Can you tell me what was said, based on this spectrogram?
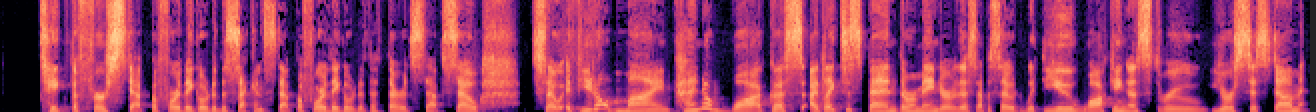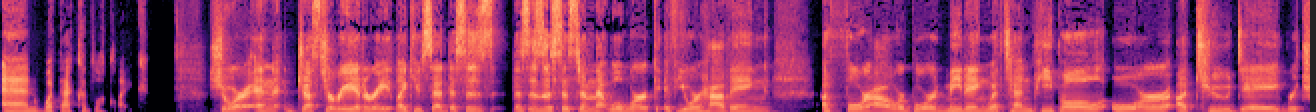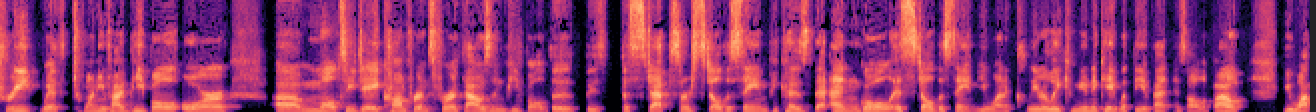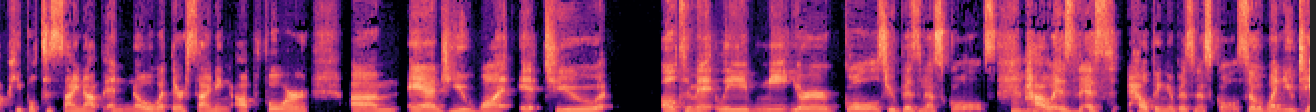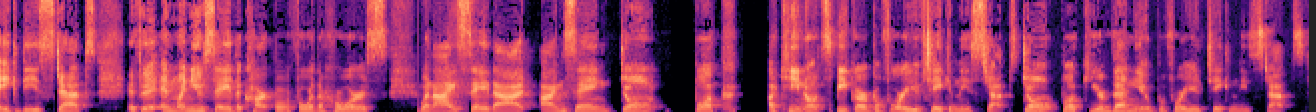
take the first step before they go to the second step before they go to the third step. So so if you don't mind kind of walk us i'd like to spend the remainder of this episode with you walking us through your system and what that could look like Sure. And just to reiterate, like you said, this is this is a system that will work if you're having a 4-hour board meeting with 10 people or a 2-day retreat with 25 people or a multi-day conference for a thousand people. The, the the steps are still the same because the end goal is still the same. You want to clearly communicate what the event is all about. You want people to sign up and know what they're signing up for. Um, and you want it to ultimately meet your goals, your business goals. Mm-hmm. How is this helping your business goals? So when you take these steps, if it, and when you say the cart before the horse, when I say that, I'm saying don't book a keynote speaker before you've taken these steps. Don't book your venue before you've taken these steps.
